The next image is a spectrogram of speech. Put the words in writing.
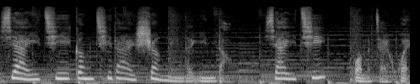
下一期更期待圣灵的引导。下一期我们再会。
